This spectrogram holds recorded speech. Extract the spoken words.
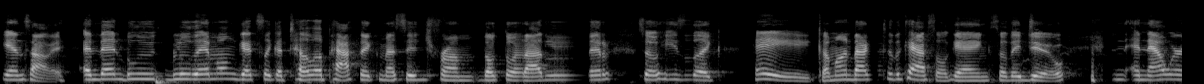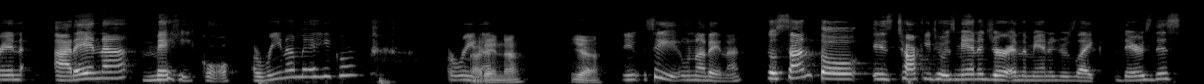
Quien sabe? And then Blue Blue Demon gets like a telepathic message from Dr. Adler. So he's like, "Hey, come on back to the castle, gang." So they do, and, and now we're in Arena, Mexico. Arena, Mexico. Arena. Arena. Yeah. You- Sí, una arena. So Santo is talking to his manager, and the manager's like, There's this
